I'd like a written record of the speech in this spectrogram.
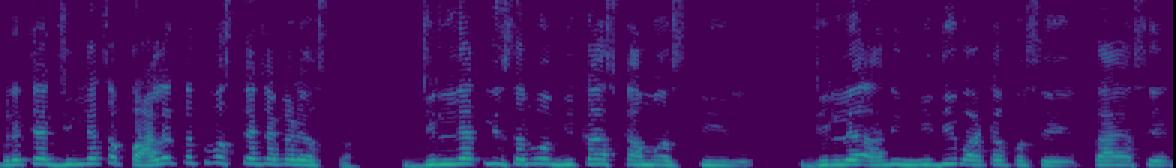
म्हणजे त्या जिल्ह्याचं पालकत्वच त्याच्याकडे असतं. जिल्ह्यातली सर्व विकास कामं असतील जिल्ह्या आणि निधी वाटप असेल काय असेल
